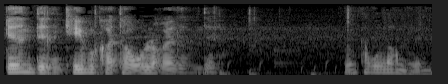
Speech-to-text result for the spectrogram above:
깨는 데는 케이블카 타고 올라가야 되는데. 그럼 타고 올라가면 되겠네.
